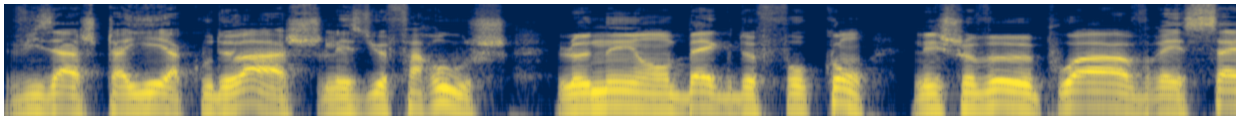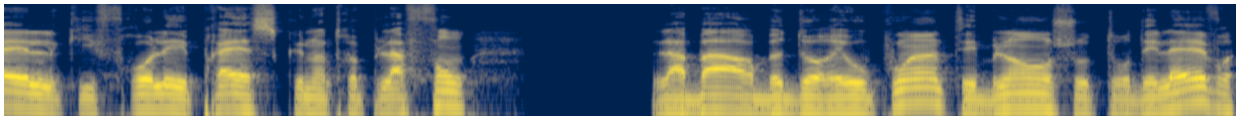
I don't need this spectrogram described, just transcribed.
visage taillé à coups de hache, les yeux farouches, le nez en bec de faucon, les cheveux poivre et sel qui frôlaient presque notre plafond, la barbe dorée aux pointes et blanche autour des lèvres,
